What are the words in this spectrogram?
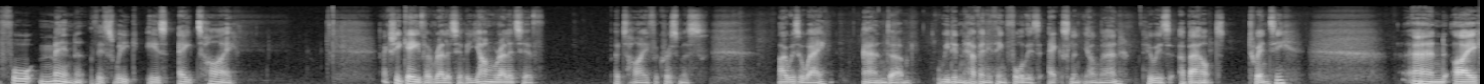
for men this week is a tie. I actually gave a relative, a young relative, a tie for Christmas. I was away, and um, we didn't have anything for this excellent young man who is about 20 and I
